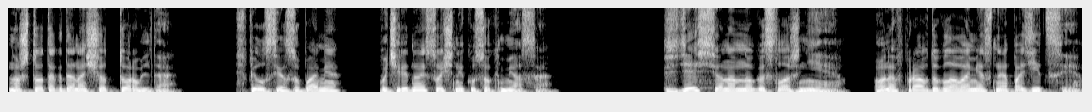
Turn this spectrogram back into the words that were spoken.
Но что тогда насчет Торвальда? Впился зубами в очередной сочный кусок мяса. Здесь все намного сложнее. Он и вправду глава местной оппозиции.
